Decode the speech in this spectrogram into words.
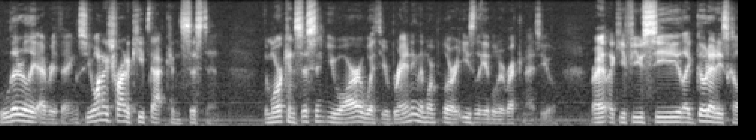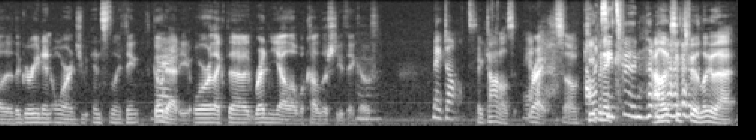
literally everything. So you want to try to keep that consistent. The more consistent you are with your branding, the more people are easily able to recognize you. Right? Like if you see like GoDaddy's color, the green and orange, you instantly think GoDaddy. Or like the red and yellow, what colors do you think of? Mm-hmm. McDonald's. McDonald's. Yeah. Right. So Alex keeping eats it food. Alex eats food. Look at that.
